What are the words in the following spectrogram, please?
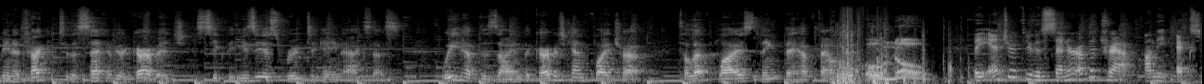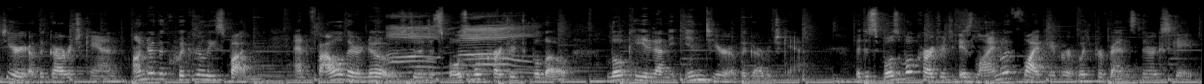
being attracted to the scent of your garbage, seek the easiest route to gain access. We have designed the garbage can fly trap to let flies think they have found it. Oh no! They enter through the center of the trap on the exterior of the garbage can under the quick release button and follow their nose to the disposable cartridge below, located on the interior of the garbage can. The disposable cartridge is lined with flypaper, which prevents their escape.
